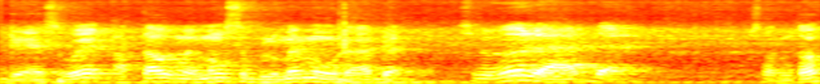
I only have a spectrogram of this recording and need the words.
GSW atau memang sebelumnya memang udah ada. sebelumnya udah ada Contoh,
